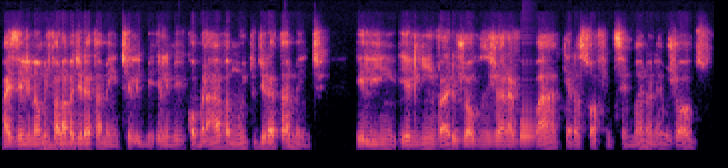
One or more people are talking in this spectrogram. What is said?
Mas ele não me falava uhum. diretamente, ele, ele me cobrava muito diretamente. Ele, ele ia em vários jogos em Jaraguá, que era só fim de semana, né, os jogos.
